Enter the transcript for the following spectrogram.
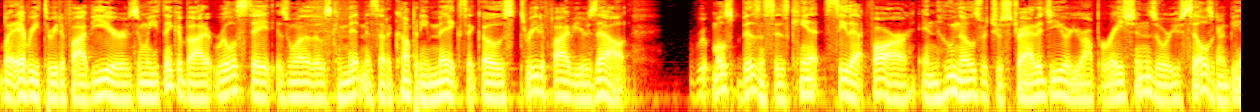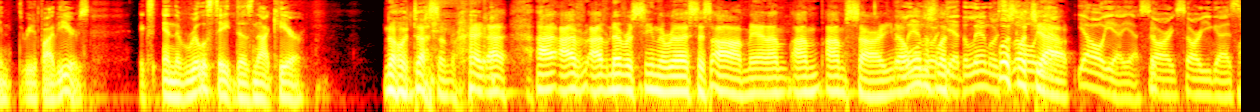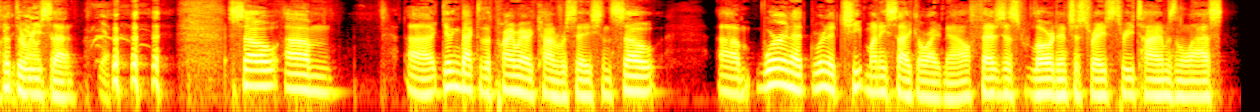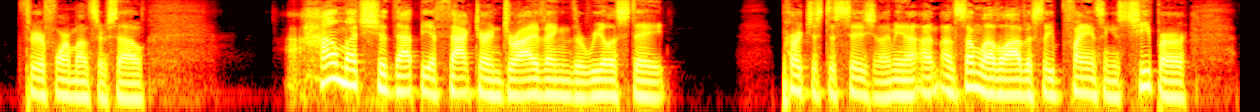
but every three to five years. And when you think about it, real estate is one of those commitments that a company makes that goes three to five years out most businesses can't see that far, and who knows what your strategy or your operations or your sales are going to be in three to five years. And the real estate does not care. No, it doesn't. Right? I, I, have I've never seen the real estate. Oh man, I'm I'm I'm sorry. You know, we'll just let, yeah, the landlord. Let's says, let oh, you yeah, out. Yeah, oh yeah, yeah. Sorry, sorry, you guys. Hit the, the reset. Yeah. so, um, uh, getting back to the primary conversation. So, um, we're in a we're in a cheap money cycle right now. Fed's just lowered interest rates three times in the last three or four months or so. How much should that be a factor in driving the real estate purchase decision? I mean, on, on some level, obviously financing is cheaper,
